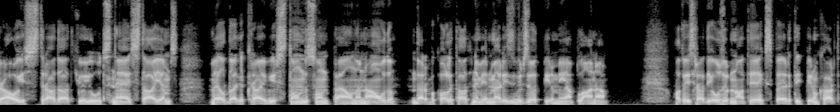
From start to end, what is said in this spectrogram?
raujas strādāt, jo jūtas neaizstājams, vēl daļa krāja virsstundas un pelna naudu, darba kvalitāti nevienmēr izvirzot pirmajā plānā. Latvijas radio uzrunātie eksperti pirmkārt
